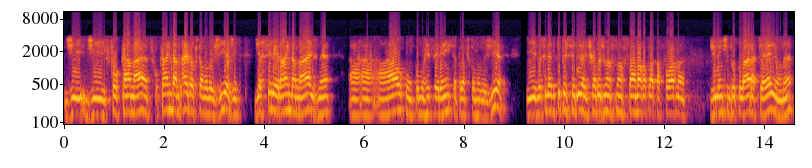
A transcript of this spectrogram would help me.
de, de focar, mais, focar ainda mais a oftalmologia, de, de acelerar ainda mais né, a, a, a Alcon como referência para a oftalmologia. E você deve ter percebido, a gente acabou de lançar a nova plataforma de lente intraocular, a Cleon, né?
